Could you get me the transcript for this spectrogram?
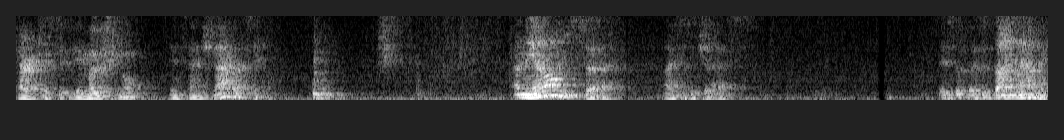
characteristically emotional intentionality. And the answer, I suggest, is that there's a dynamic,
